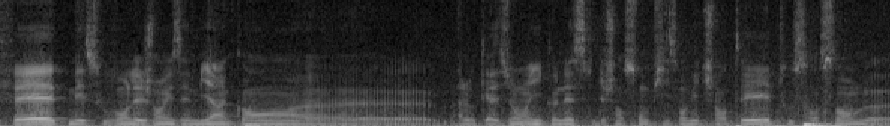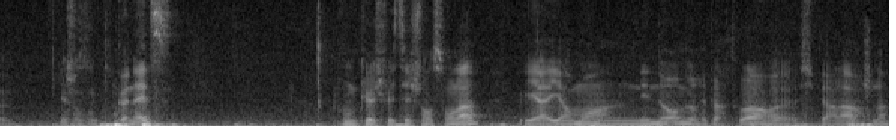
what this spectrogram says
fêtes, mais souvent les gens ils aiment bien quand, à l'occasion, ils connaissent des chansons puis ils ont envie de chanter tous ensemble les chansons qu'ils connaissent. Donc je fais ces chansons-là. Il y a vraiment un énorme répertoire super large là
